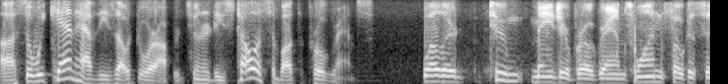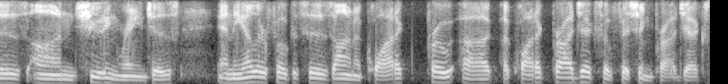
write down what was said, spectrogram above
uh, so we can have these outdoor opportunities. Tell us about the programs. Well, there are two major programs. One focuses on shooting ranges, and the other focuses on aquatic pro, uh, aquatic projects, so fishing projects.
